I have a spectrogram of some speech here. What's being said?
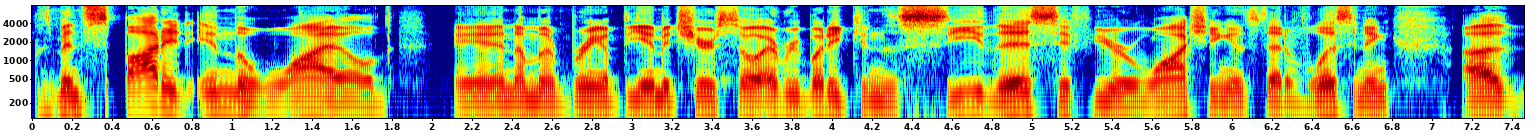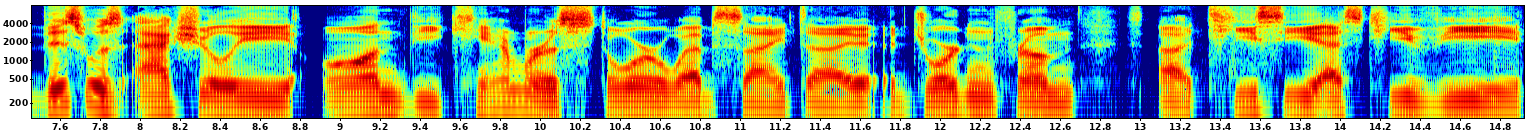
has been spotted in the wild and I'm going to bring up the image here so everybody can see this if you're watching instead of listening. Uh, this was actually on the Camera Store website. Uh, Jordan from uh, TCSTV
